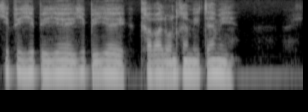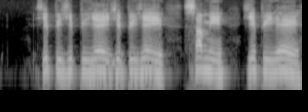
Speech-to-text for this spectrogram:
Yippie, yippie, yay, yippie, yay. Krawall und Remi Demi. Yippie, yippie, yay, yippie, yay. Sammy, yippie, yay.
